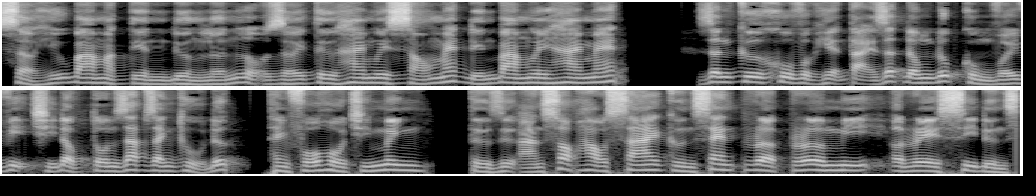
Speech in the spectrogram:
sở hữu ba mặt tiền đường lớn lộ giới từ 26m đến 32m. Dân cư khu vực hiện tại rất đông đúc cùng với vị trí độc tôn giáp danh Thủ Đức, thành phố Hồ Chí Minh, từ dự án Shop House Icon Center Premier Residence,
